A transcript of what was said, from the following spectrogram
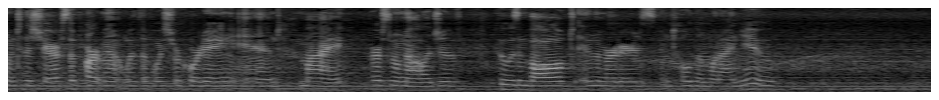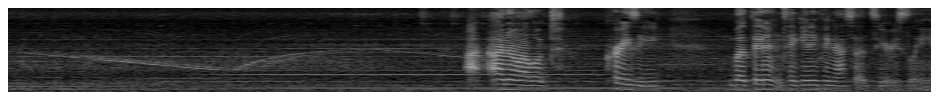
went to the sheriff's department with a voice recording and my personal knowledge of who was involved in the murders and told them what I knew. I, I know I looked crazy, but they didn't take anything I said seriously.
